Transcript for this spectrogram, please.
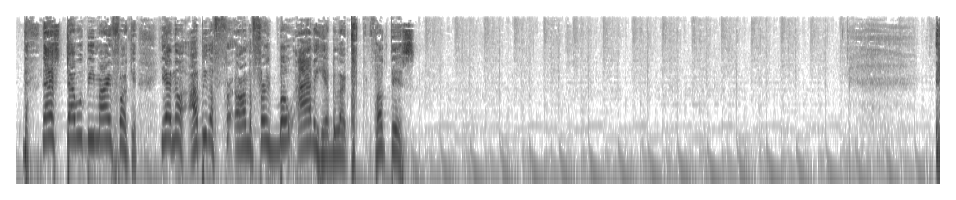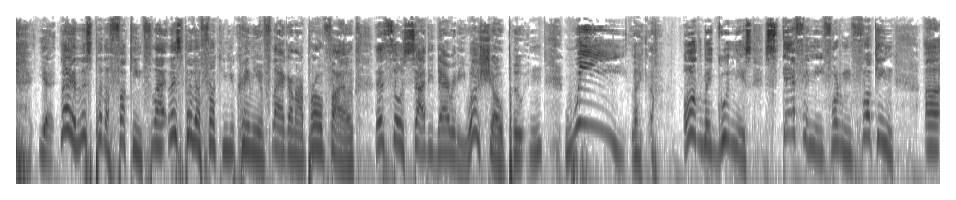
That's, that would be my fucking, yeah, no, I'll be the, fir- on the first boat out of here. I'll be like, fuck this. Yeah, hey, let's put a fucking flag. Let's put a fucking Ukrainian flag on our profile. That's so solidarity. We'll show Putin. We like, oh my goodness, Stephanie from fucking uh,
